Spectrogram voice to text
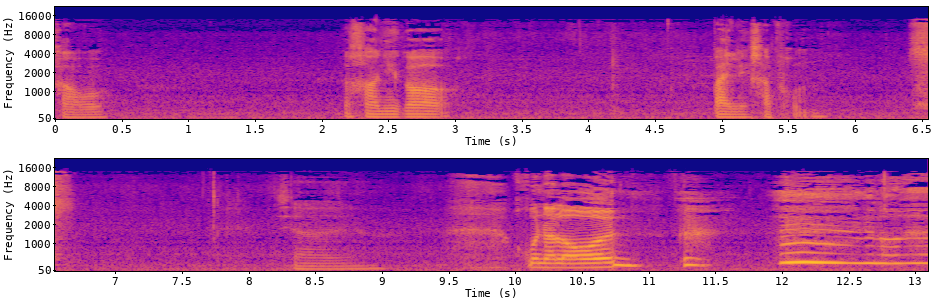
เขา แล้วคราวนี้ก็ ไปเลยครับผม ใช่ คุณอรนจะร้องไห้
